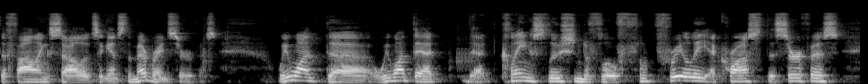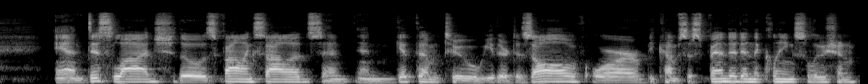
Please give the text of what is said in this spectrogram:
the fouling solids against the membrane surface. We want the we want that that clean solution to flow f- freely across the surface and dislodge those fouling solids and, and get them to either dissolve or become suspended in the cleaning solution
